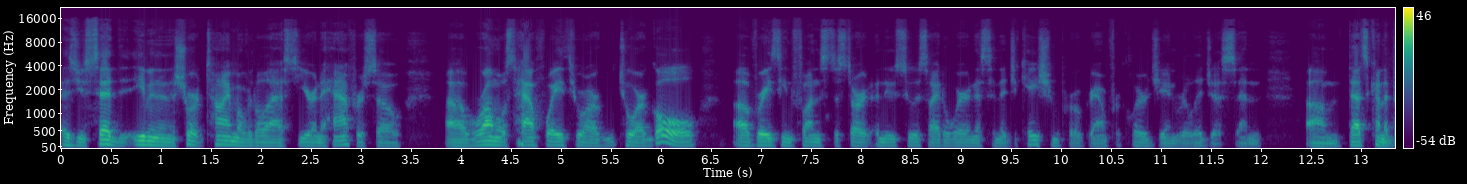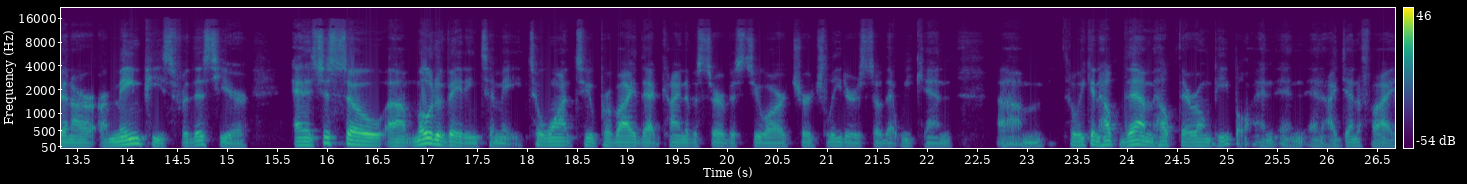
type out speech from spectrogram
as you said, even in a short time over the last year and a half or so, uh, we're almost halfway through our to our goal of raising funds to start a new suicide awareness and education program for clergy and religious, and um, that's kind of been our our main piece for this year. And it's just so uh, motivating to me to want to provide that kind of a service to our church leaders so that we can um, so we can help them help their own people and and and identify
